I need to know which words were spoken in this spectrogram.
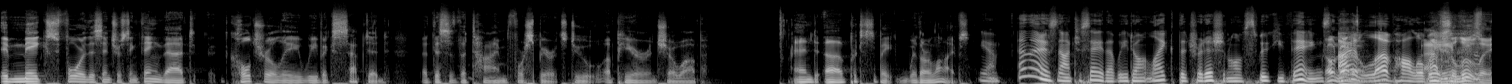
it makes for this interesting thing that culturally we've accepted that this is the time for spirits to appear and show up and uh, participate with our lives Yeah. And that is not to say that we don't like the traditional spooky things. Oh, no, I no. love Halloween. absolutely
